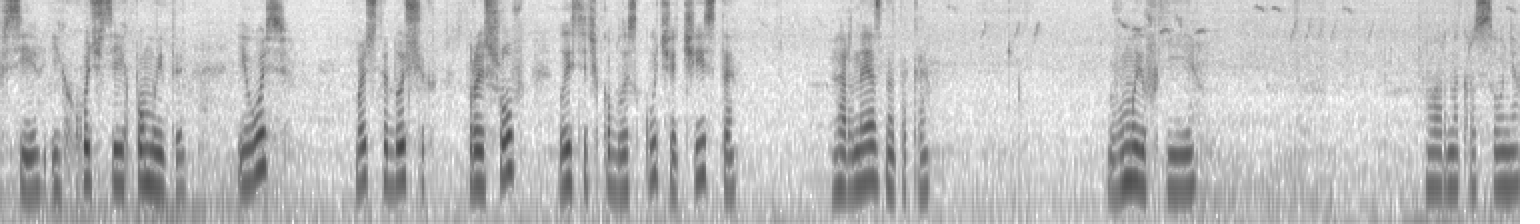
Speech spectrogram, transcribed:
всі, і хочеться їх помити. І ось, бачите, дощик пройшов, листячко блискуче, чисте, гарнезне таке. Вмив її. Гарна красуня.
